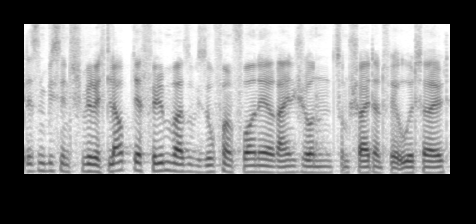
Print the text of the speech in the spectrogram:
das ist ein bisschen schwierig. Ich glaube, der Film war sowieso von vornherein schon zum Scheitern verurteilt.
